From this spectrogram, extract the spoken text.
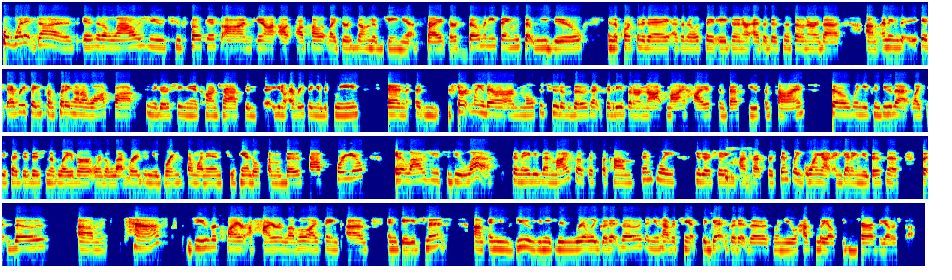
Well, what it does is it allows you to focus on, you know, I'll, I'll, call it like your zone of genius, right? There's so many things that we do in the course of a day as a real estate agent or as a business owner that, um, I mean, it's everything from putting on a lockbox to negotiating a contract and, you know, everything in between. And certainly there are a multitude of those activities that are not my highest and best use of time. So when you can do that, like you said, division of labor or the leverage, and you bring someone in to handle some of those tasks for you, it allows you to do less. So maybe then my focus becomes simply negotiating contracts or simply going out and getting new business. But those um, tasks do require a higher level, I think, of engagement. Um, and you do, you need to be really good at those, and you have a chance to get good at those when you have somebody else taking care of the other stuff.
